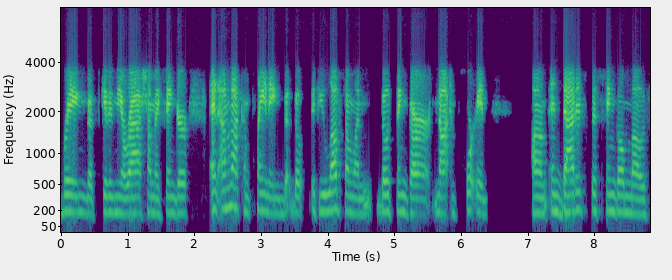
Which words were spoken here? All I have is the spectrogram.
ring that's giving me a rash on my finger. And I'm not complaining that if you love someone, those things are not important. Um, and that is the single most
